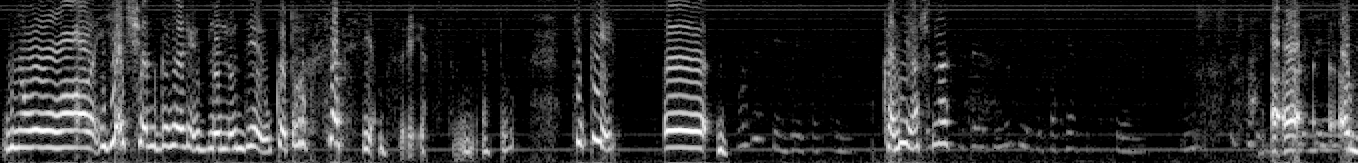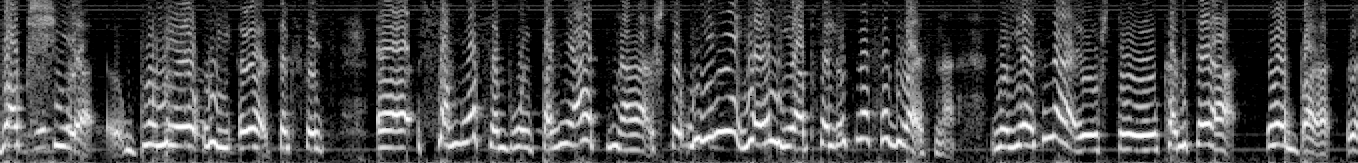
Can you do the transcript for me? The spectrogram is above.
Но я сейчас говорю для людей, у которых совсем средств нету. Теперь, э, конечно, а, а, вообще более, э, так сказать, э, само собой понятно, что... Не-не, я, я абсолютно согласна, но я знаю, что когда оба э,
